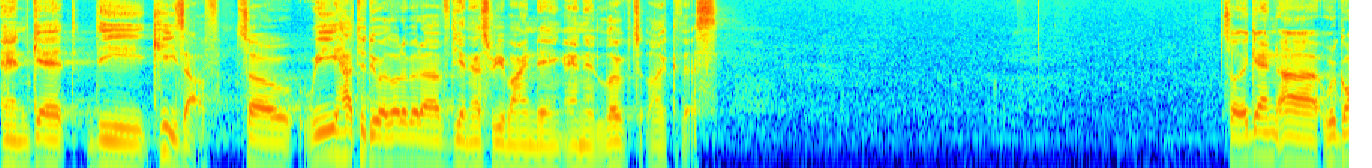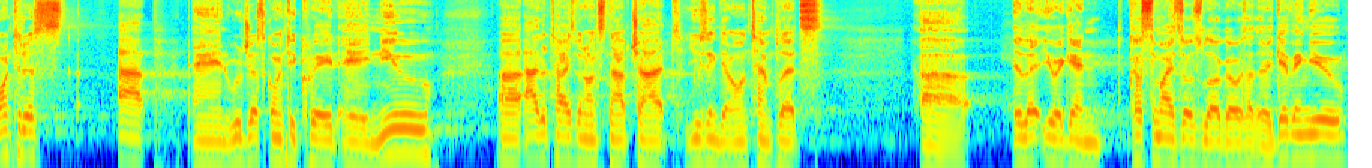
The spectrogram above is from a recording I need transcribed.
and get the keys off. So we had to do a little bit of DNS rebinding, and it looked like this. So again, uh, we're going to this app, and we're just going to create a new uh, advertisement on Snapchat using their own templates. Uh, it let you again customize those logos that they're giving you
